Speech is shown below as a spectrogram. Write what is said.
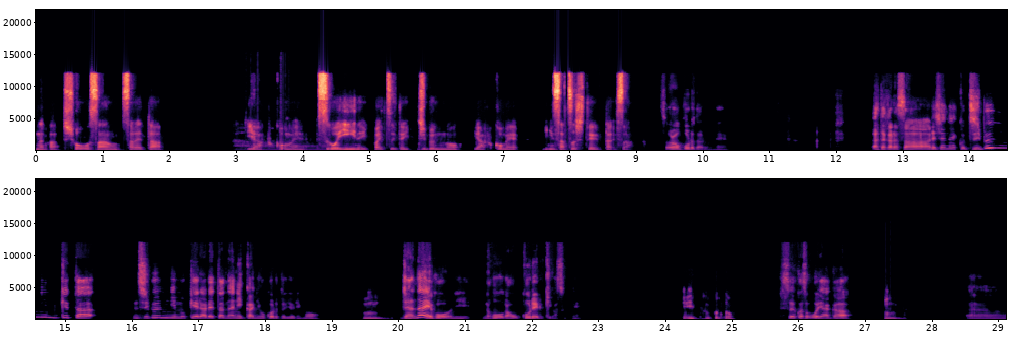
なんか、称賛されたヤフコメ、すごい。いいいねいっぱいついて自分のヤフコメ印刷してたりさ。それは怒るだろうね。あ、だからさ、あれじゃない、こう自分に向けた、自分に向けられた何かに怒るというよりも、うん。じゃない方に、の方が怒れる気がするね。え、どういうこと？それこそ親が、うん。あー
